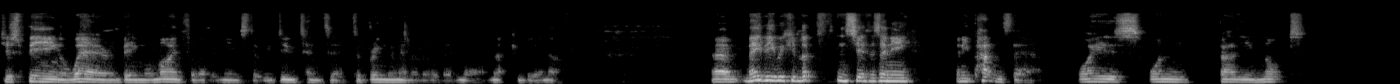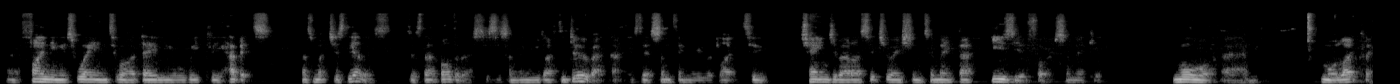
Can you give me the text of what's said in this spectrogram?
just being aware and being more mindful of it means that we do tend to, to bring them in a little bit more and that can be enough. Um, maybe we could look and see if there's any any patterns there? Why is one value not uh, finding its way into our daily or weekly habits as much as the others? Does that bother us? Is there something we'd like to do about that? Is there something we would like to change about our situation to make that easier for us and make it more, um, more likely?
